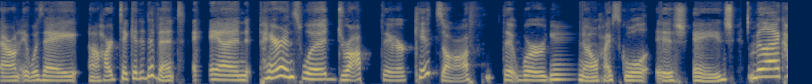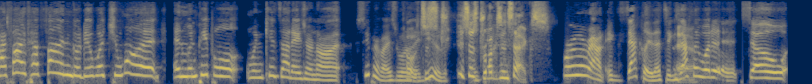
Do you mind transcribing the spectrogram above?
down. It was a, a hard ticketed event, and parents would drop their kids off that were, you know, high school ish age and be like, high five, have fun, go do what you want. And when people, when kids that age are not supervised, what oh, do they it's do? Just, it's just drugs and sex. Screw around. Exactly. That's exactly yeah. what it is. So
